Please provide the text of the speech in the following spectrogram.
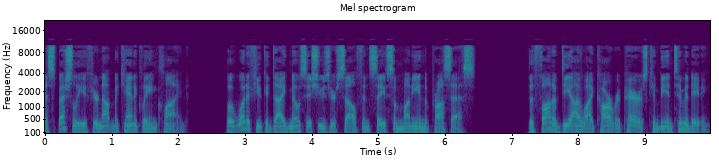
especially if you're not mechanically inclined. But what if you could diagnose issues yourself and save some money in the process? The thought of DIY car repairs can be intimidating,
